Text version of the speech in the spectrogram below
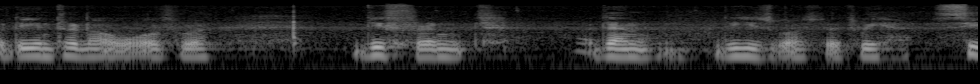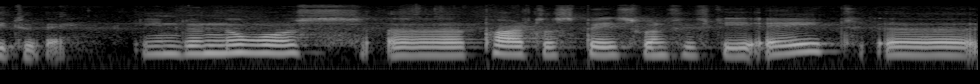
the internal walls were different than these ones that we see today. In the north uh, part of space 158, uh,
